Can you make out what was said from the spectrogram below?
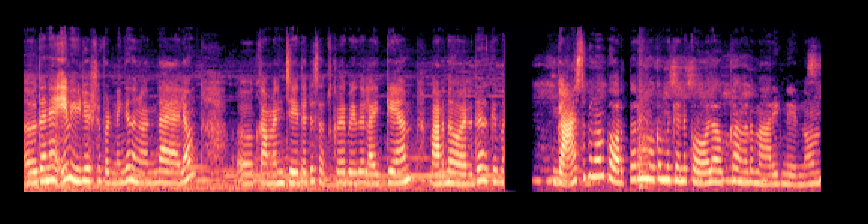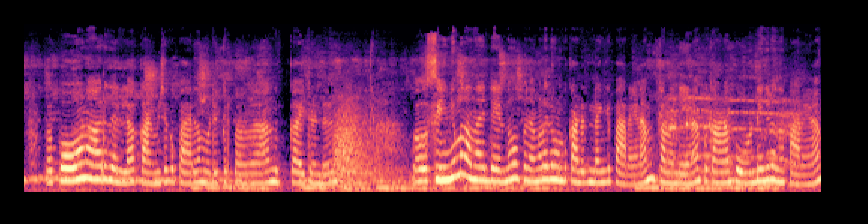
അതുപോലെ തന്നെ ഈ വീഡിയോ ഇഷ്ടപ്പെട്ടിട്ടുണ്ടെങ്കിൽ നിങ്ങൾ എന്തായാലും കമന്റ് ചെയ്തിട്ട് സബ്സ്ക്രൈബ് ചെയ്ത് ലൈക്ക് ചെയ്യാം. മറന്നു പോകരുത്. ഒക്കെ ഗ്യാസ് ഇപ്പം ഞാൻ പുറത്തിറങ്ങി നോക്കുമ്പോഴേക്കും എന്റെ കോലമൊക്കെ അങ്ങോട്ട് മാറിയിട്ടുണ്ടായിരുന്നു. അപ്പോൾ പോണ ഇതല്ല കൺമിച്ചൊക്കെ പരന്ന മുടിയൊക്കെ ഒരു പറയാൻ നിൽക്കായിട്ടുണ്ട് സിനിമ നന്നായിട്ടായിരുന്നു. അപ്പോൾ ഞങ്ങളതിന് മുമ്പ് കണ്ടിട്ടുണ്ടെങ്കിൽ പറയണം കമന്റ് ചെയ്യണം. അപ്പോൾ കാണാൻ പോകുന്നുണ്ടെങ്കിൽ ഒന്ന് പറയണം.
